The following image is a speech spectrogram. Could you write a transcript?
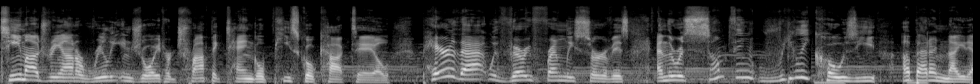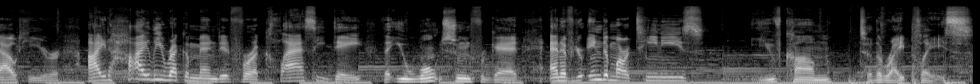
Team Adriana really enjoyed her Tropic Tango Pisco cocktail. Pair that with very friendly service, and there was something really cozy about a night out here. I'd highly recommend it for a classy date that you won't soon forget, and if you're into martinis, you've come to the right place.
